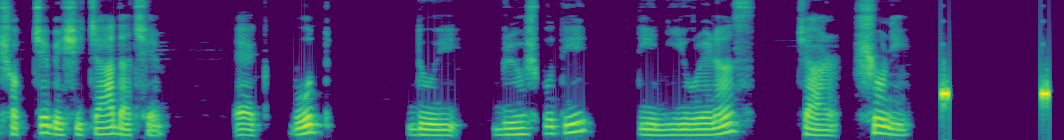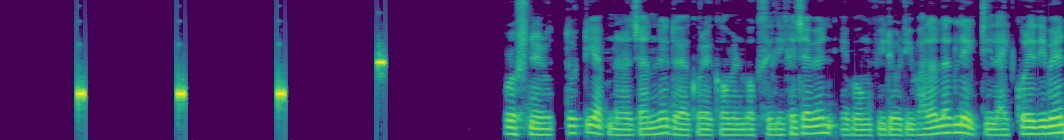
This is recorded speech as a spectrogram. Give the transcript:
সবচেয়ে বেশি চাঁদ আছে? এক, বুধ, দুই, বৃহস্পতি, তিন, ইউরেনাস, চার, শনি। প্রশ্নের উত্তরটি আপনারা জানলে দয়া করে কমেন্ট বক্সে লিখে যাবেন এবং ভিডিওটি ভালো লাগলে একটি লাইক করে দিবেন।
